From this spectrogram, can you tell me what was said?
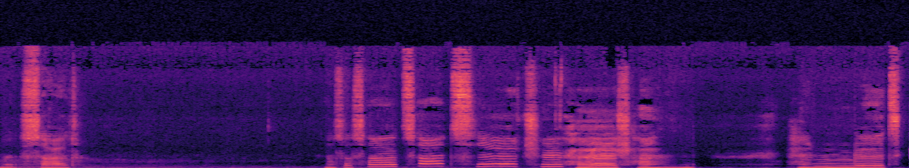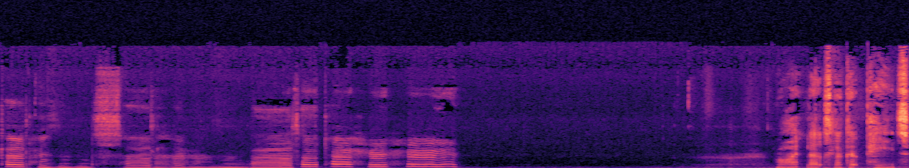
That's sad. It's a sad, sad situation, and it's getting sadder by the day. Right, let's look at Pete's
